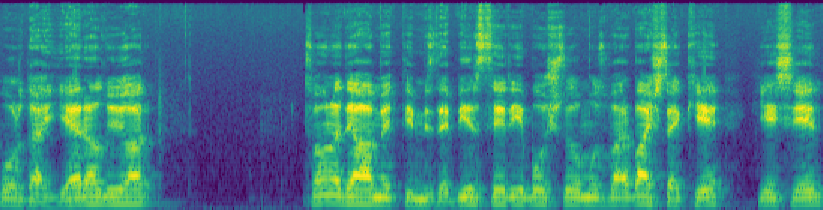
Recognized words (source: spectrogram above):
burada yer alıyor. Sonra devam ettiğimizde bir seri boşluğumuz var. Baştaki yeşil,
